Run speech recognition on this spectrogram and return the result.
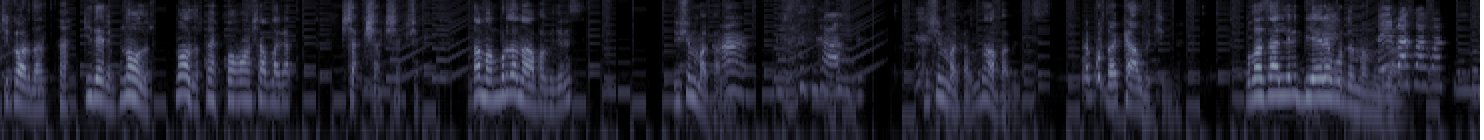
Çık oradan. Heh, gidelim ne olur. Ne olur. Heh, babam şaplak at. Şak şak şak şak. Tamam burada ne yapabiliriz? Düşün bakalım. Aa, burada kaldık. Düşün bakalım ne yapabiliriz? Ha, burada kaldık şimdi. Bu lazerleri bir yere Hayır. vurdurmamız Hayır lazım. bak bak bak buldum.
